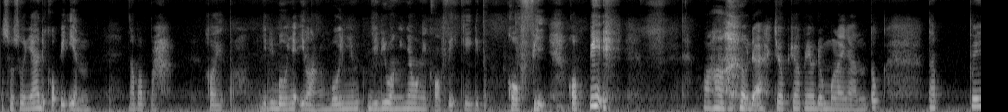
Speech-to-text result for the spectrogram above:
susunya dikopiin. Nggak apa-apa kalau itu. Jadi baunya hilang baunya jadi wanginya wangi kopi kayak gitu. Kopi kopi. Wah udah cuap-cuapnya udah mulai ngantuk. Tapi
